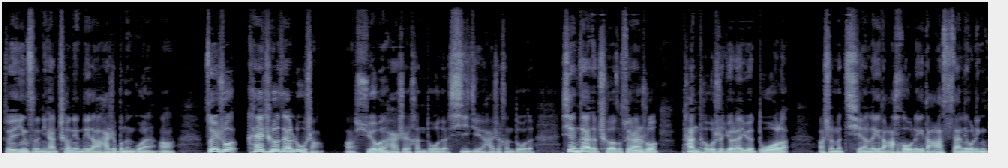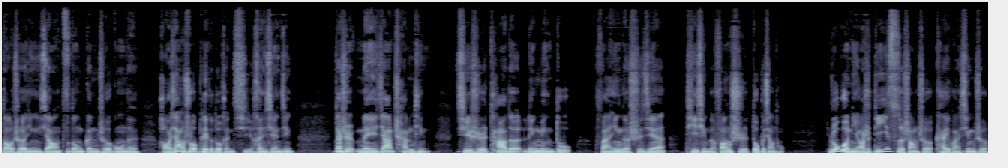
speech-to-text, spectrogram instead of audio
所以因此你看车内雷达还是不能关啊。所以说开车在路上啊，学问还是很多的，细节还是很多的。现在的车子虽然说探头是越来越多了啊，什么前雷达、后雷达、三六零倒车影像、自动跟车功能，好像说配的都很齐、很先进，但是每家产品。其实它的灵敏度、反应的时间、提醒的方式都不相同。如果你要是第一次上车开一款新车，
